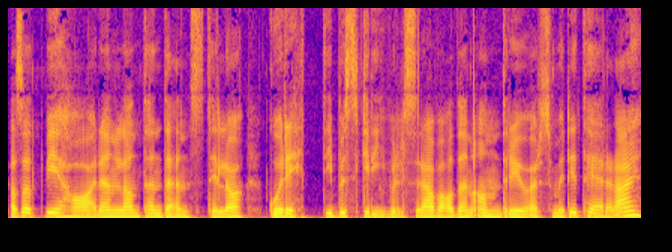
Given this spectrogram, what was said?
Altså at vi har en eller annen tendens til å gå rett i beskrivelser av hva den andre gjør som irriterer deg.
